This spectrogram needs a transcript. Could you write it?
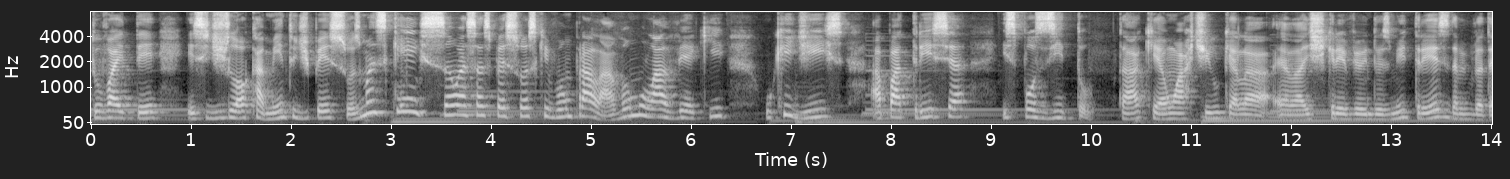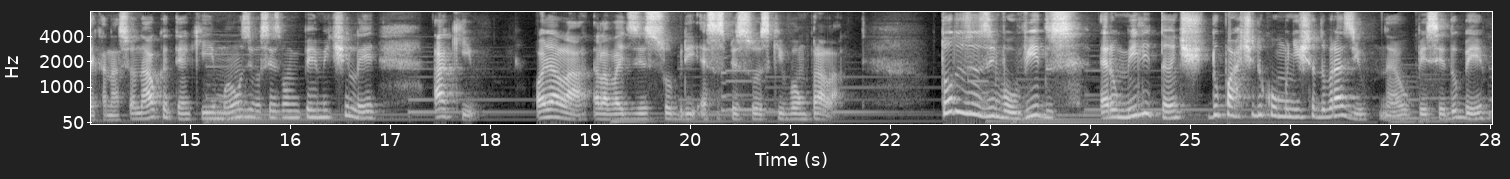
tu vai ter esse deslocamento de pessoas. Mas quem são essas pessoas que vão para lá? Vamos lá ver aqui o que diz a Patrícia Esposito, tá? Que é um artigo que ela, ela escreveu em 2013 da Biblioteca Nacional, que eu tenho aqui em mãos e vocês vão me permitir ler aqui. Olha lá, ela vai dizer sobre essas pessoas que vão para lá. Todos os envolvidos eram militantes do Partido Comunista do Brasil, né, o PCdoB,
